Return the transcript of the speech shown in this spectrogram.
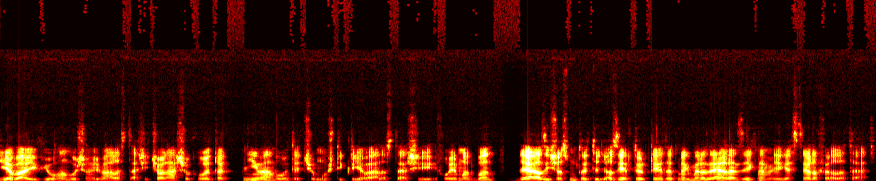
kiabáljuk jó hangosan, hogy választási csalások voltak. Nyilván volt egy csomó stikli a választási folyamatban, de az is azt mutatja, hogy azért történhetett meg, mert az ellenzék nem végezte el a feladatát.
